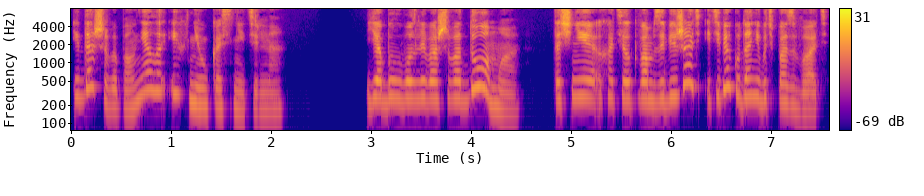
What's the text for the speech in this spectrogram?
И Даша выполняла их неукоснительно. «Я был возле вашего дома. Точнее, хотел к вам забежать и тебя куда-нибудь позвать.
